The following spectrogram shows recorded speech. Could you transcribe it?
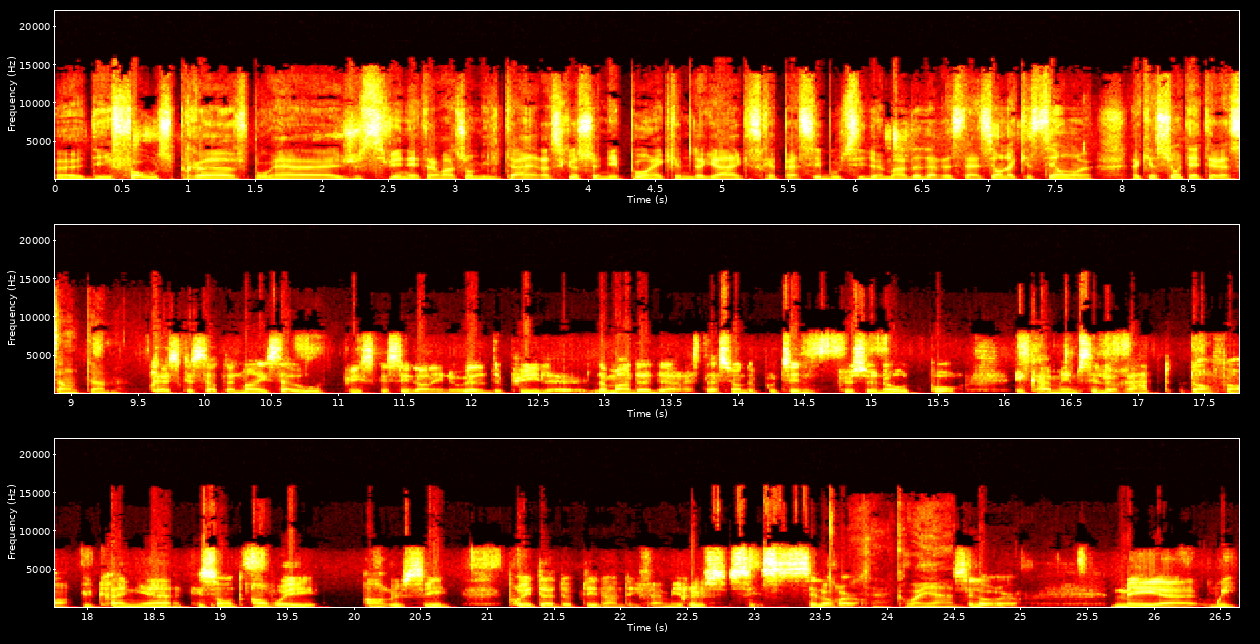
des fausses preuves pour euh, justifier une intervention militaire, est-ce que ce n'est pas un crime de guerre qui serait passible aussi d'un mandat d'arrestation? La question, euh, la question est intéressante, Tom. Presque certainement, et ça ouvre, puisque c'est dans les nouvelles depuis le, mandat d'arrestation de Poutine, plus un autre pour, et quand même, c'est le rapt d'enfants ukrainiens qui sont envoyés en Russie pour être adoptés dans des familles russes. C'est l'horreur. C'est incroyable. C'est l'horreur. Mais euh, oui,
